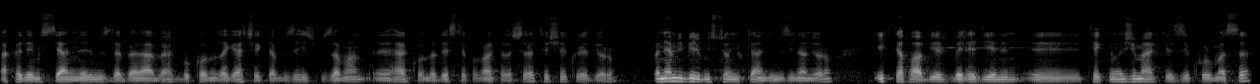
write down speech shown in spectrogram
akademisyenlerimizle beraber bu konuda gerçekten bize hiçbir zaman e, her konuda destek olan arkadaşlara teşekkür ediyorum. Önemli bir misyon yüklendiğimize inanıyorum. İlk defa bir belediyenin e, teknoloji merkezi kurması,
